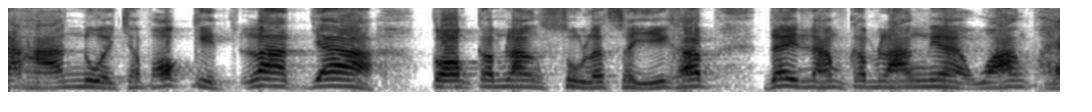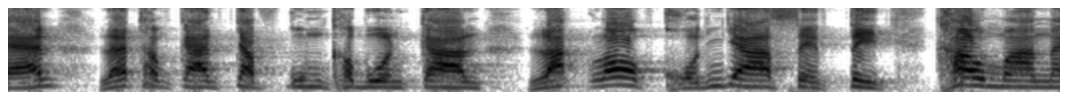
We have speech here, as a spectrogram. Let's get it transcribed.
ทหารหน่วยเฉพาะกิจลาดย่ากองกำลังสุรศรีครับ ได้นำกำลังเนี่ยวางแผน และทำการจับกลุ่มขบวนการลักลอบขนยาเสพติด เข้ามาใน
